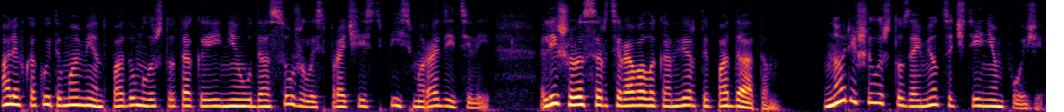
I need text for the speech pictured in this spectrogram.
Аля в какой-то момент подумала, что так и не удосужилась прочесть письма родителей, лишь рассортировала конверты по датам. Но решила, что займется чтением позже.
